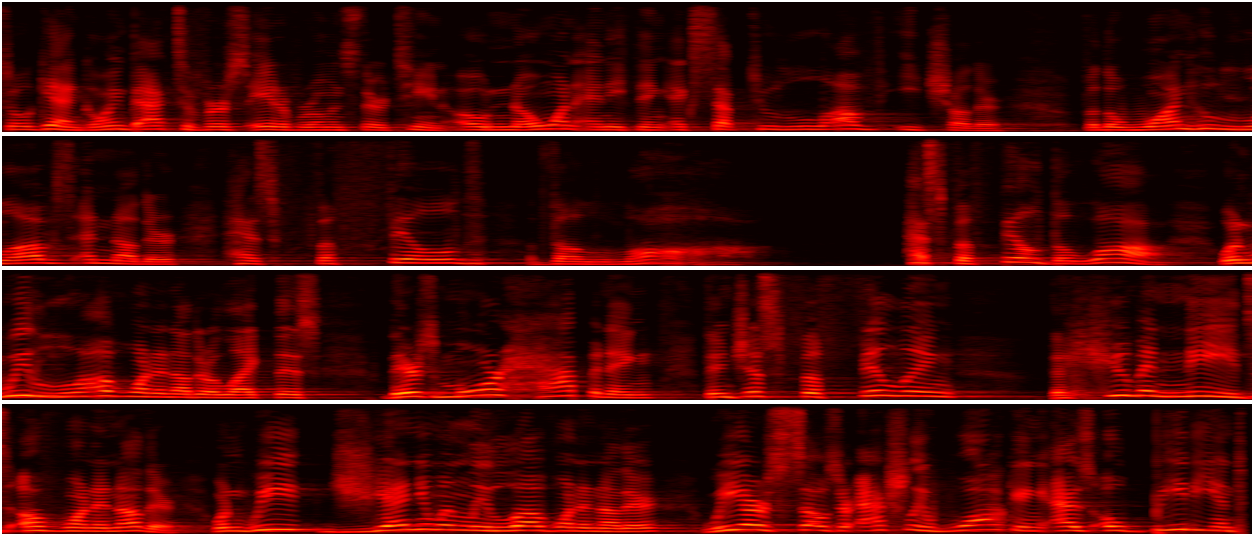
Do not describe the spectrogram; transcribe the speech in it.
So, again, going back to verse 8 of Romans 13, owe no one anything except to love each other. For the one who loves another has fulfilled the law. Has fulfilled the law. When we love one another like this, there's more happening than just fulfilling the human needs of one another. When we genuinely love one another, we ourselves are actually walking as obedient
